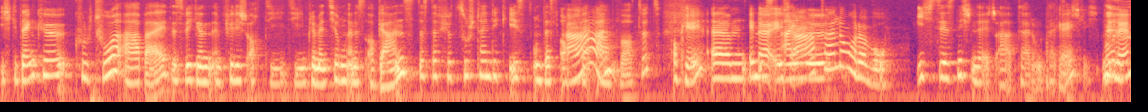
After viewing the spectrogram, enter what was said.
Ich denke, Kulturarbeit, deswegen empfehle ich auch die, die Implementierung eines Organs, das dafür zuständig ist und das auch ah. verantwortet. Okay. Ähm, In der HR-Abteilung oder wo? Ich sehe es nicht in der HR-Abteilung tatsächlich. Okay. Wo denn?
